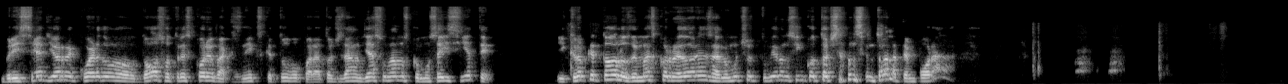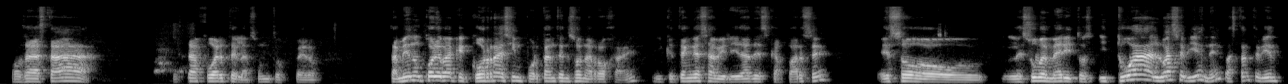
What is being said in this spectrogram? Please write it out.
Brissett, yo recuerdo dos o tres coreback sneaks que tuvo para touchdown. Ya sumamos como seis, siete. Y creo que todos los demás corredores, a lo mucho, tuvieron cinco touchdowns en toda la temporada. O sea, está, está fuerte el asunto, pero también un coreback que corra es importante en zona roja, ¿eh? Y que tenga esa habilidad de escaparse eso le sube méritos. Y Tua lo hace bien, ¿eh? bastante bien.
